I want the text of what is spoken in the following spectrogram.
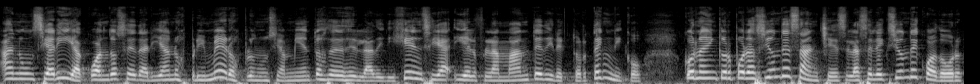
anunciaría cuándo se darían los primeros pronunciamientos desde la dirigencia y el flamante director técnico. Con la incorporación de Sánchez, la selección de Ecuador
